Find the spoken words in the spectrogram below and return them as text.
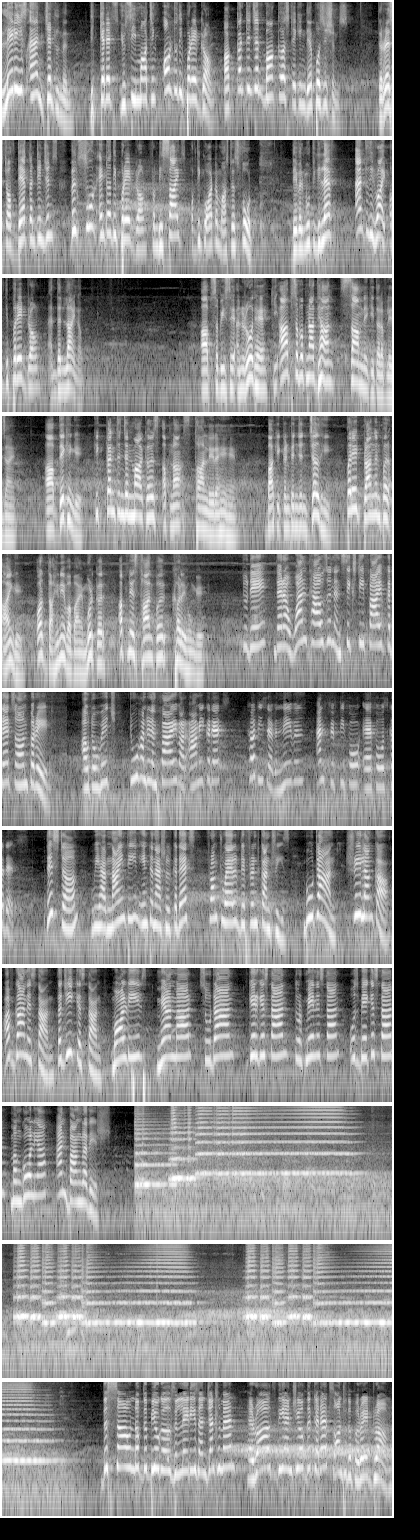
Ladies and gentlemen, the cadets you see marching onto the parade ground are contingent markers taking their positions. The rest of their contingents will soon enter the parade ground from the sides of the quartermaster's fort. They will move to the left and to the right of the parade ground and then line up. आप सभी से अनुरोध है कि आप सब अपना ध्यान सामने की तरफ ले जाएं। आप देखेंगे कि कंटिंजेंट मार्कर्स अपना स्थान ले रहे हैं बाकी कंटिजेंट जल्द ही परेड प्रांगण पर आएँगे और दाहिने व बाएँ मुड़कर अपने स्थान पर खड़े होंगे। Today there are 1065 cadets on parade out of which 205 are army cadets 37 naval and 54 air force cadets this term we have 19 international cadets from 12 different countries Bhutan Sri Lanka Afghanistan Tajikistan Maldives Myanmar, Sudan, Kyrgyzstan, Turkmenistan, Uzbekistan, Mongolia, and Bangladesh. The sound of the bugles, ladies and gentlemen, heralds the entry of the cadets onto the parade ground.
